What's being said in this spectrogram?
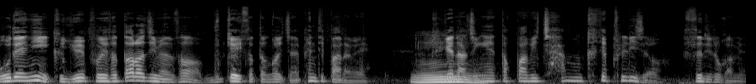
모덴이 그 UFO에서 떨어지면서 묶여 있었던 거 있잖아요. 팬티 바람에. 그게 음. 나중에 떡밥이 참 크게 풀리죠. 3로 가면.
